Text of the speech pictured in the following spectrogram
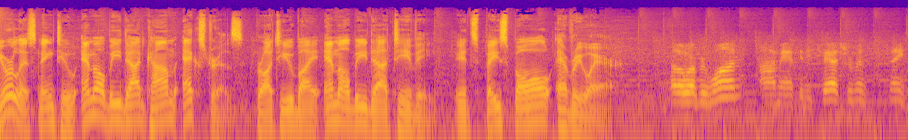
You're listening to MLB.com Extras, brought to you by MLB.tv. It's baseball everywhere. Hello, everyone. I'm Anthony Castrovince. Thank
